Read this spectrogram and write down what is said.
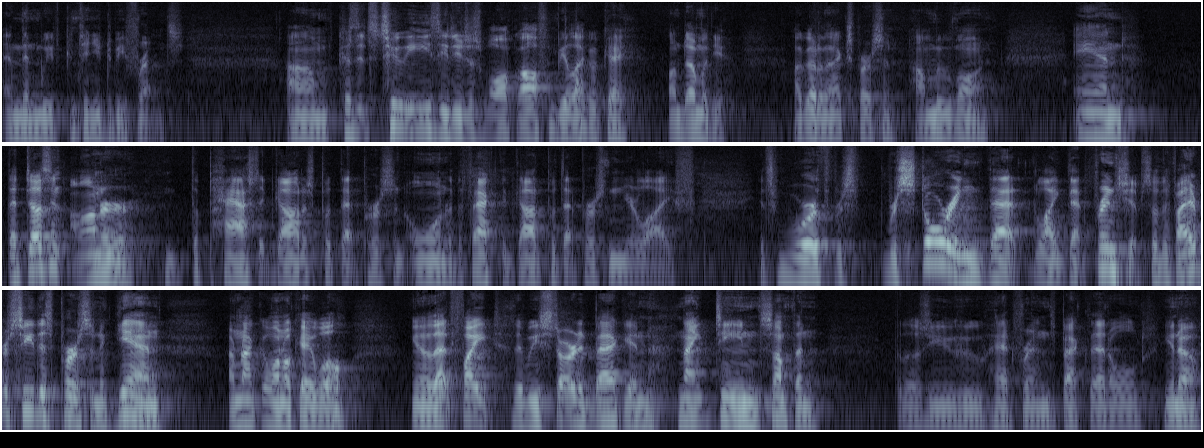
and then we've continued to be friends. Because um, it's too easy to just walk off and be like, okay, I'm done with you. I'll go to the next person. I'll move on. And that doesn't honor the past that God has put that person on or the fact that God put that person in your life. It's worth res- restoring that, like that friendship. So that if I ever see this person again, I'm not going, okay, well, you know, that fight that we started back in 19 something, for those of you who had friends back that old, you know,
